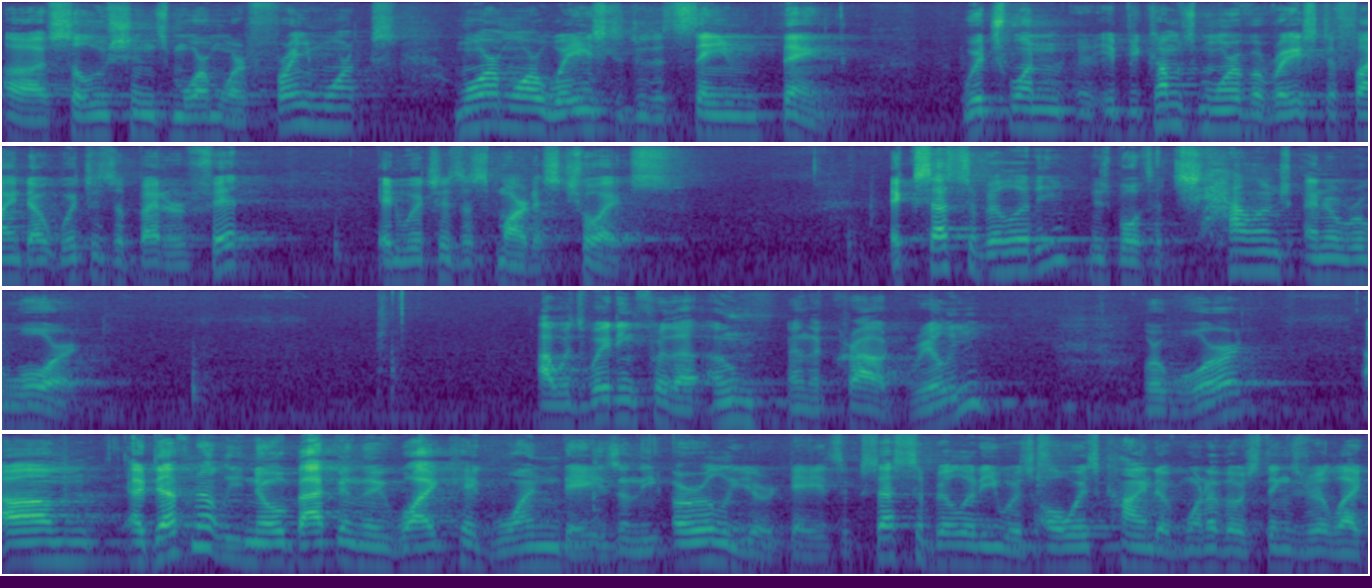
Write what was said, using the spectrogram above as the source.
uh, solutions, more and more frameworks, more and more ways to do the same thing. Which one, it becomes more of a race to find out which is a better fit and which is the smartest choice. Accessibility is both a challenge and a reward. I was waiting for the um in the crowd. Really? Reward? Um, I definitely know back in the YKEG 1 days, in the earlier days, accessibility was always kind of one of those things where you're like,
